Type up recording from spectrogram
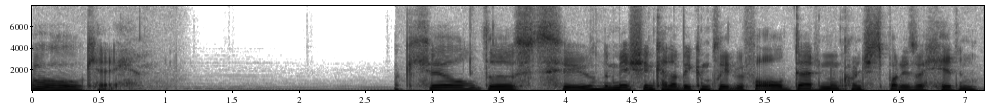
Okay. I'll kill those two. The mission cannot be completed before all dead and unconscious bodies are hidden.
